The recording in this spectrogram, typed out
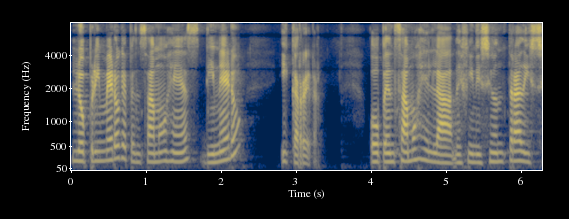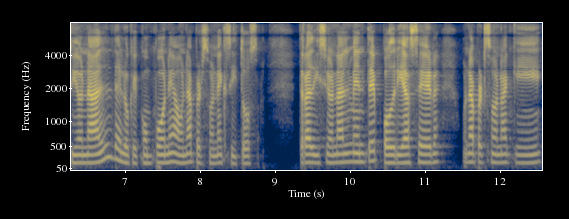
lo primero que pensamos es dinero y carrera o pensamos en la definición tradicional de lo que compone a una persona exitosa. Tradicionalmente podría ser una persona que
